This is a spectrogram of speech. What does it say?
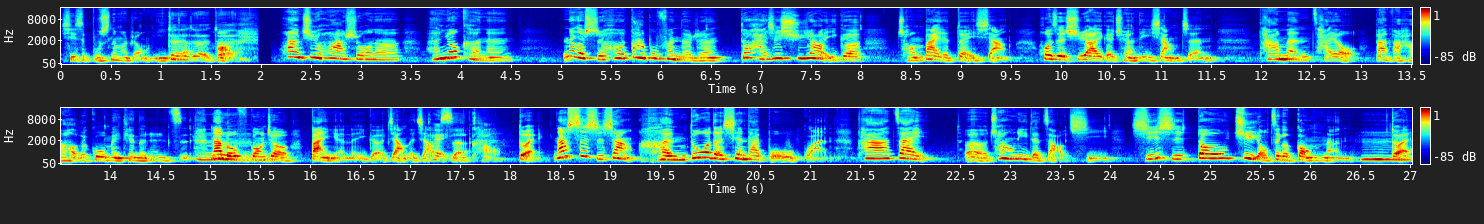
其实不是那么容易的。对对对。换句话说呢？很有可能，那个时候大部分的人都还是需要一个崇拜的对象，或者需要一个权力象征，他们才有办法好好的过每天的日子。嗯、那罗浮宫就扮演了一个这样的角色。对，那事实上，很多的现代博物馆，它在呃创立的早期，其实都具有这个功能。嗯，对，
